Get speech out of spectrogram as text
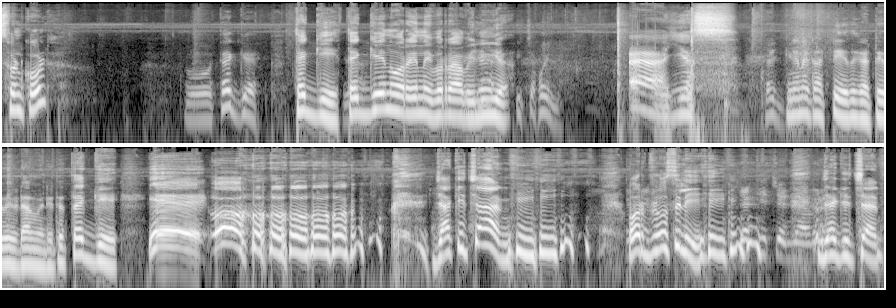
So cold. തെഗ്ഗെ. തെഗ്ഗെ. എന്ന് പറയുന്ന ഇവരുടെ ആ വലിയ യെസ് ഇങ്ങനെ കട്ട് ചെയ്ത് കട്ട് ചെയ്ത് ഇടാൻ വേണ്ടിയിട്ട്. തെഗ്ഗേ. ഏ ഓ. ജാക്കി ചാൻ ഓർ ബ്രൂസ്ലി ജാക്കി ചാൻ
